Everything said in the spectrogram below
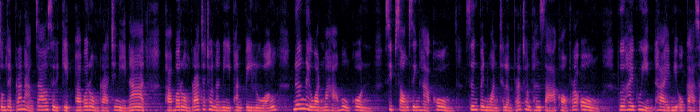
สมเด็จพระนางเจ้าสิริกิติ์พระบรมราชินีนาถพระบรมราชชนนีพันปีหลวง เนื่องในวันมหามงคล 12 สิงหาคม ซึ่งเป็นวันเฉลิมพระชนพรรษาของพระองค์ เพื่อให้ผู้หญิงไทยมีโอกาสแส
